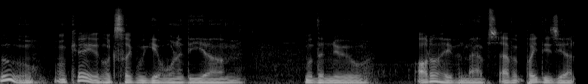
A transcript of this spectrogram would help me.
Ooh, okay, it looks like we get one of the, um, with the new Autohaven maps. I haven't played these yet.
